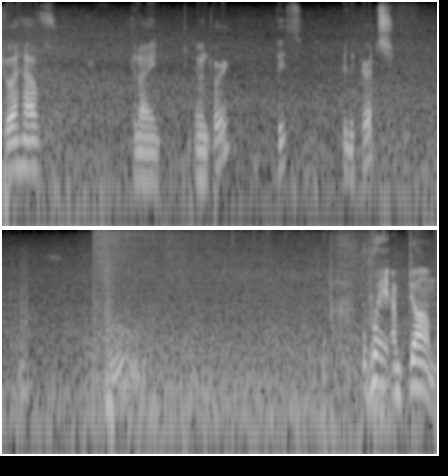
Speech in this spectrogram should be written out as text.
Do I have? Can I inventory, please? Feed the carrots. Ooh. Wait, I'm dumb.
